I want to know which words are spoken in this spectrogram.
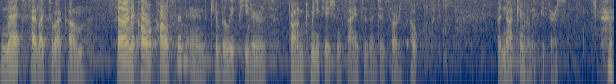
Next, I'd like to welcome Sarah Nicole Carlson and Kimberly Peters from Communication Sciences and Disorders. Oh, but, but not Kimberly Peters.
